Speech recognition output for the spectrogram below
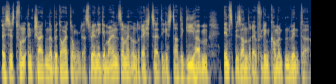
es ist von entscheidender Bedeutung, dass wir eine gemeinsame und rechtzeitige Strategie haben, insbesondere für den kommenden Winter.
